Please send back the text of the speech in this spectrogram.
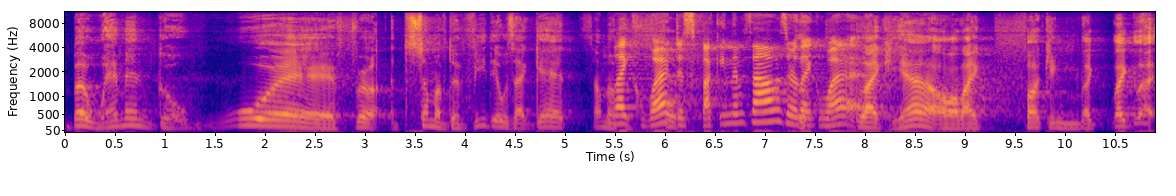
But women go way for some of the videos I get. Some of like what? pho- Just fucking themselves or like what? like yeah, or like fucking like like like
